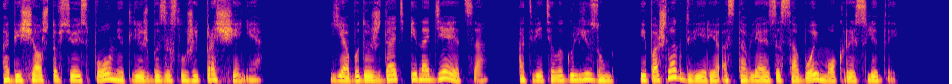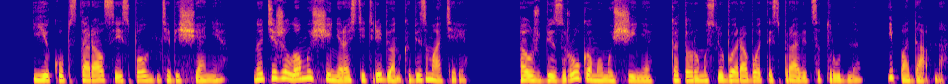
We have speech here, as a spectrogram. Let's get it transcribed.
Обещал, что все исполнит, лишь бы заслужить прощение. «Я буду ждать и надеяться», — ответила Гульюзум и пошла к двери, оставляя за собой мокрые следы. Якуб старался исполнить обещание но тяжело мужчине растить ребенка без матери. А уж безрукому мужчине, которому с любой работой справиться трудно, и подавно.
